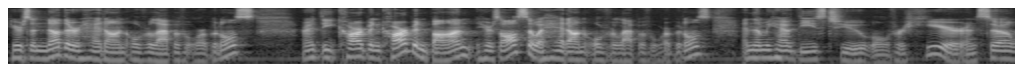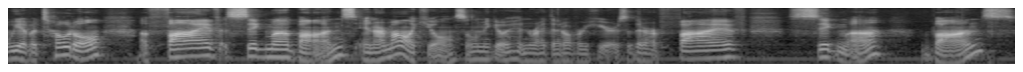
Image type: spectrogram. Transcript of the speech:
Here's another head-on overlap of orbitals. Right, the carbon-carbon bond, here's also a head-on overlap of orbitals, and then we have these two over here. And so we have a total of five sigma bonds in our molecule. So let me go ahead and write that over here. So there are five sigma bonds.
